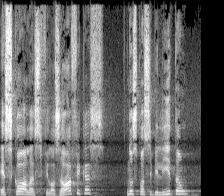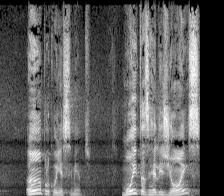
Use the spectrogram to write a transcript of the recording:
escolas filosóficas nos possibilitam amplo conhecimento. Muitas religiões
